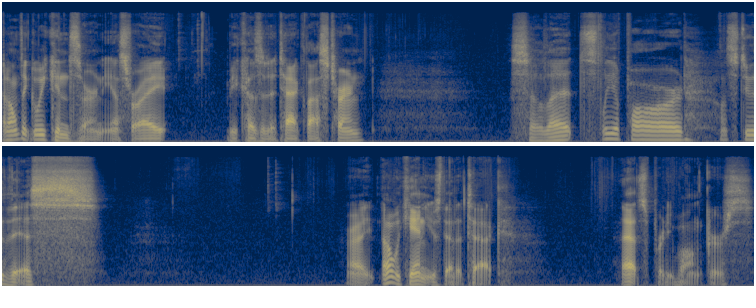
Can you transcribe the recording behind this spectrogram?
I don't think we can Xerneas, right? Because it attacked last turn. So let's Liepard. Let's do this. Alright. Oh, we can use that attack. That's pretty bonkers.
